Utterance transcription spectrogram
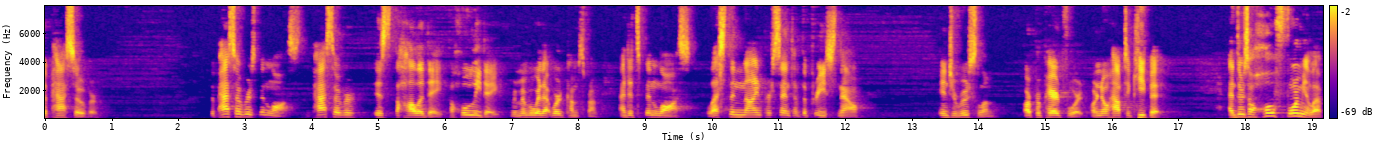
the Passover. The Passover has been lost. The Passover is the holiday, the holy day. Remember where that word comes from. And it's been lost. Less than 9% of the priests now in Jerusalem are prepared for it or know how to keep it. And there's a whole formula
